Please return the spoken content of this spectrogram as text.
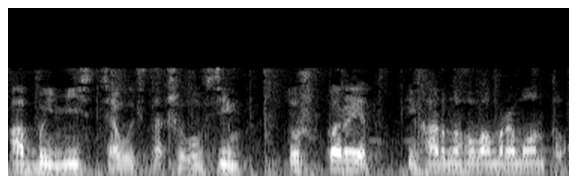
аби місця вистачило всім. Тож вперед і гарного вам ремонту.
